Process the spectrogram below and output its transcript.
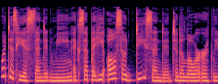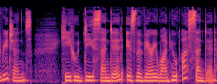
What does he ascended mean except that he also descended to the lower earthly regions? He who descended is the very one who ascended,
